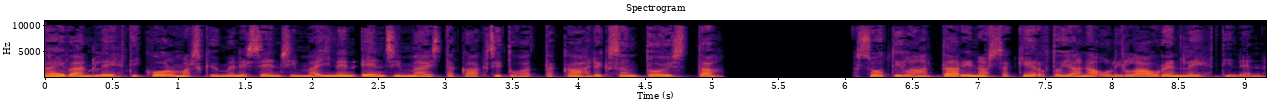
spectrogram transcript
Päivän lehti 31. ensimmäistä 2018. Sotilaan tarinassa kertojana oli Lauren Lehtinen.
